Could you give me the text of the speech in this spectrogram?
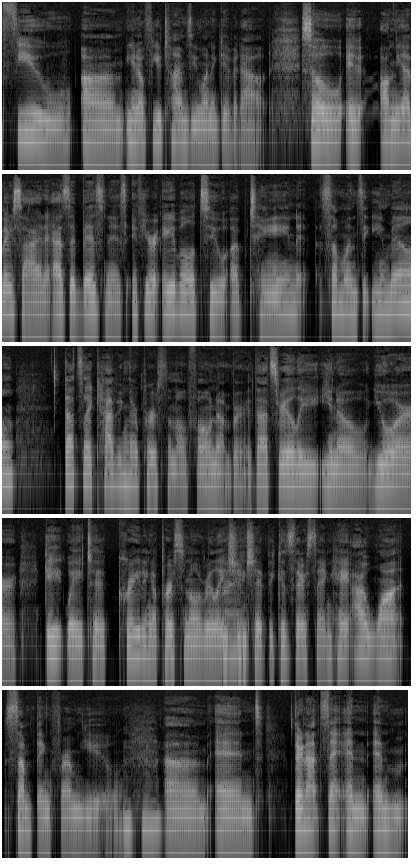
few, um, you know, few times you want to give it out. So if, on the other side, as a business, if you're able to obtain someone's email, that's like having their personal phone number. That's really, you know, your gateway to creating a personal relationship right. because they're saying, "Hey, I want something from you," mm-hmm. um, and they're not saying, and and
